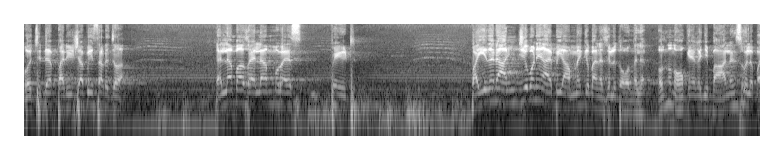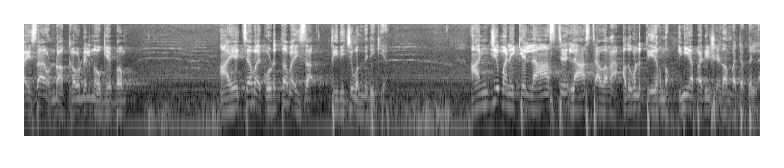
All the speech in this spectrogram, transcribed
കൊച്ചിന്റെ പരീക്ഷ ഫീസ് അടച്ചതാ. എല്ലാം പാസ് എല്ലാം പെയ്ഡ് വൈകുന്നേരം അഞ്ചു മണി ആയപ്പോൾ ഈ അമ്മയ്ക്ക് മനസ്സിൽ തോന്നൽ. ഒന്ന് നോക്കിയാൽ കഴിഞ്ഞ് ബാലൻസ് വല്ല പൈസ ഉണ്ടോ? അക്കൗണ്ടിൽ നോക്കിയപ്പം അയച്ച കൊടുത്ത പൈസ തിരിച്ചു വന്നിരിക്കുക അഞ്ച് മണിക്ക് ലാസ്റ്റ് ലാസ്റ്റ് അവറ അതുകൊണ്ട് തീർന്നു. ഇനി ആ പരീക്ഷ എഴുതാൻ പറ്റത്തില്ല.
